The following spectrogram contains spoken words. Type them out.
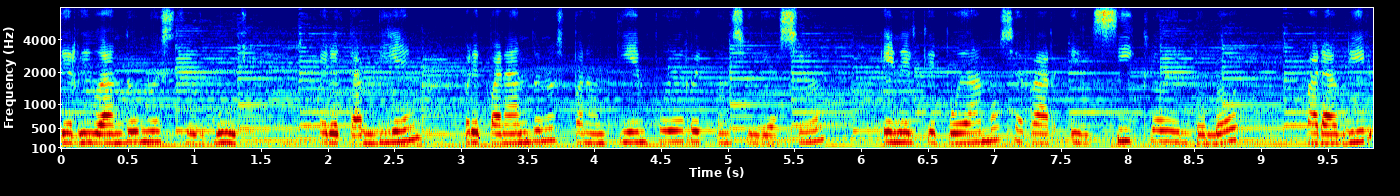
derribando nuestro orgullo, pero también preparándonos para un tiempo de reconciliación en el que podamos cerrar el ciclo del dolor para abrir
